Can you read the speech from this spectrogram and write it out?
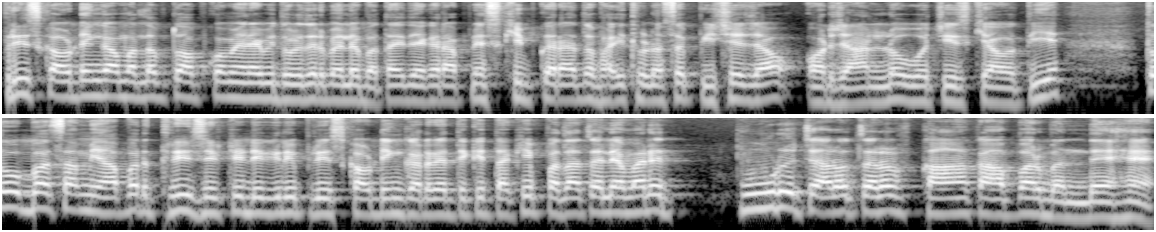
प्री स्काउटिंग का मतलब तो आपको मैंने अभी थोड़ी देर पहले बताई दिया अगर आपने स्किप करा तो भाई थोड़ा सा पीछे जाओ और जान लो वो चीज़ क्या होती है। तो बस हम यहाँ पर 360 डिग्री प्री स्काउटिंग कर रहे थे कि ताकि पता चले हमारे पूरे चारों तरफ़ कहाँ कहाँ पर बंदे हैं।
